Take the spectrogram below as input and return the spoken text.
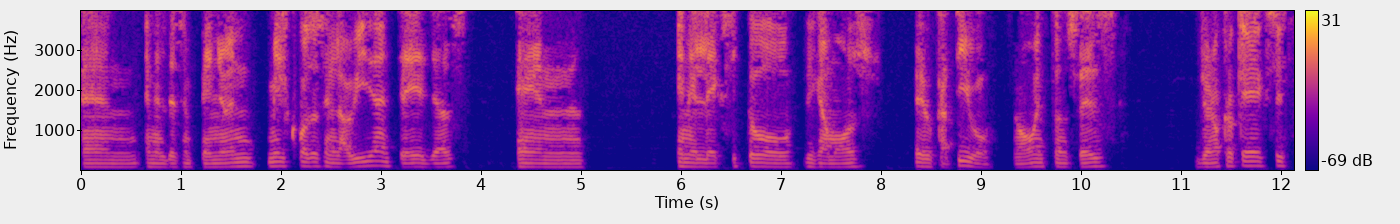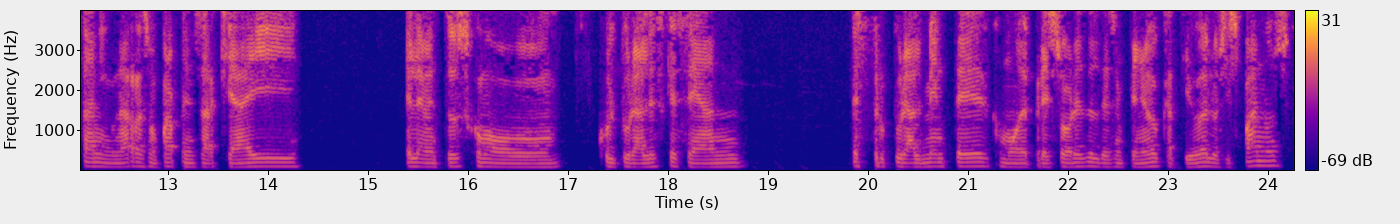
en, el desempeño en mil cosas en la vida, entre ellas en, en el éxito, digamos, educativo, ¿no? Entonces, yo no creo que exista ninguna razón para pensar que hay elementos como culturales que sean estructuralmente como depresores del desempeño educativo de los hispanos,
